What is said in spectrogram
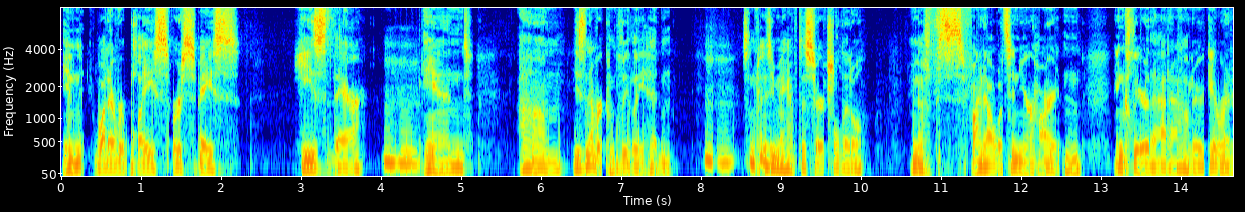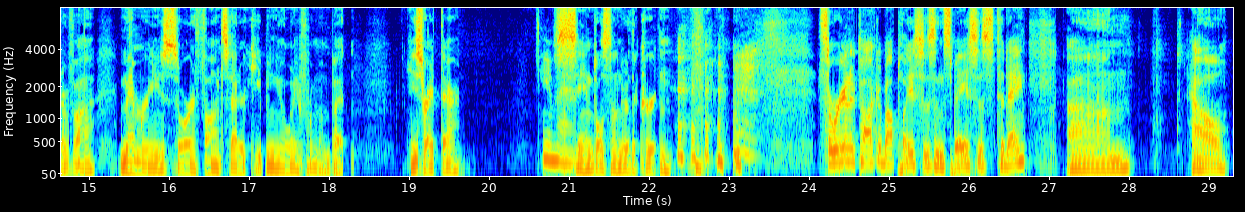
in whatever place or space, he's there, and um, he's never completely hidden. Sometimes you may have to search a little, you know, find out what's in your heart and and clear that out, or get rid of uh, memories or thoughts that are keeping you away from him. But he's right there Amen. sandals under the curtain. so we're going to talk about places and spaces today. Um, how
